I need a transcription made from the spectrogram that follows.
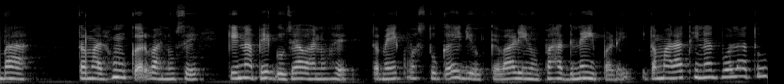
બા તમારે શું કરવાનું છે? કેના ભેગું જવાનું છે? તમે એક વસ્તુ કહી દો કે વાડીનો ભાગ નહીં પડે. એ તમારાથી નથી બોલાતું?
